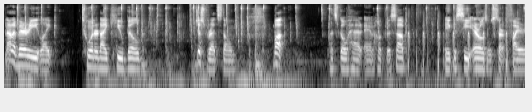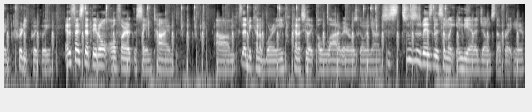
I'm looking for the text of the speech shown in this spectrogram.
Not a very like 200 IQ build. Just redstone. But let's go ahead and hook this up. And you can see arrows will start firing pretty quickly. And it's nice that they don't all fire at the same time um because that'd be kind of boring. You can kind of see like a lot of arrows going on. This is, this is basically some like indiana jones stuff right here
